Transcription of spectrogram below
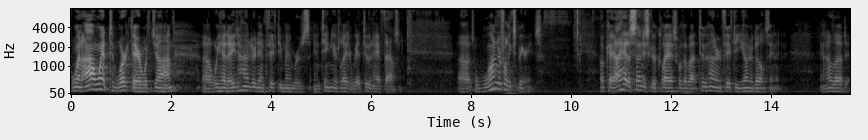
When I went to work there with John, uh, we had 850 members, and 10 years later, we had 2,500. Uh, it's a wonderful experience. Okay, I had a Sunday school class with about 250 young adults in it, and I loved it.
